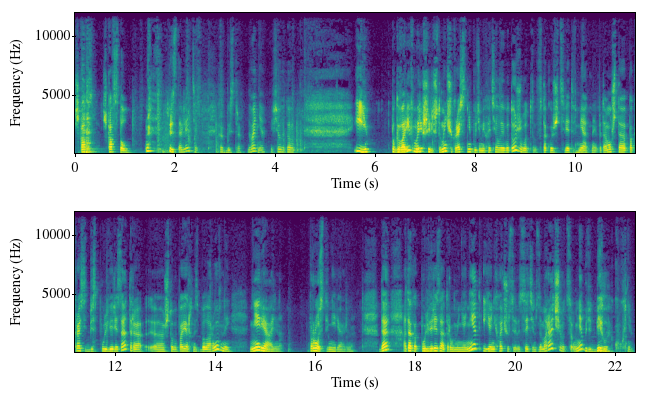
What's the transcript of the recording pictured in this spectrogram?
шкаф, шкаф-стол. Представляете, как быстро? Два дня, и все готово. И поговорив, мы решили, что мы ничего красить не будем. Я хотела его тоже вот в такой же цвет, в мятный, потому что покрасить без пульверизатора, э, чтобы поверхность была ровной, нереально. Просто нереально. Да? А так как пульверизатора у меня нет, и я не хочу с этим заморачиваться, у меня будет белая кухня.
